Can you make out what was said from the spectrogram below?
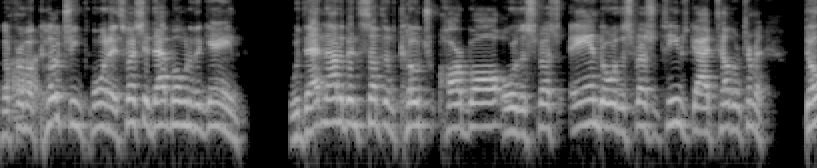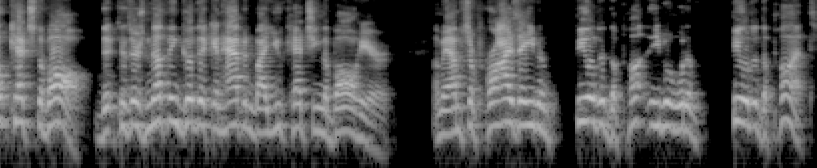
But from a coaching point, especially at that moment of the game, would that not have been something Coach Harbaugh or the special and or the special teams guy tell the return don't catch the ball because there's nothing good that can happen by you catching the ball here. I mean, I'm surprised they even fielded the punt, even would have fielded the punt.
